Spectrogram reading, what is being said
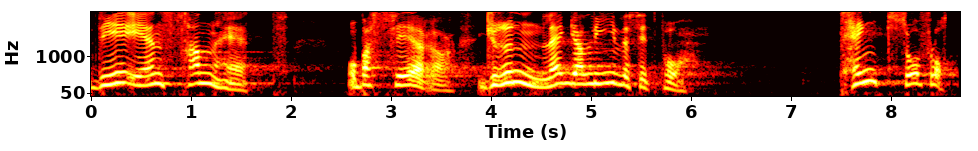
Det er en sannhet å basere, grunnlegge livet sitt på. Tenk så flott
